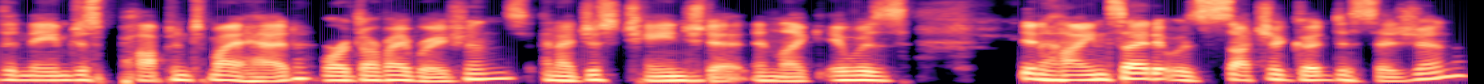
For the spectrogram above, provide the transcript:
the name just popped into my head. Words are vibrations and I just changed it and like it was in hindsight it was such a good decision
